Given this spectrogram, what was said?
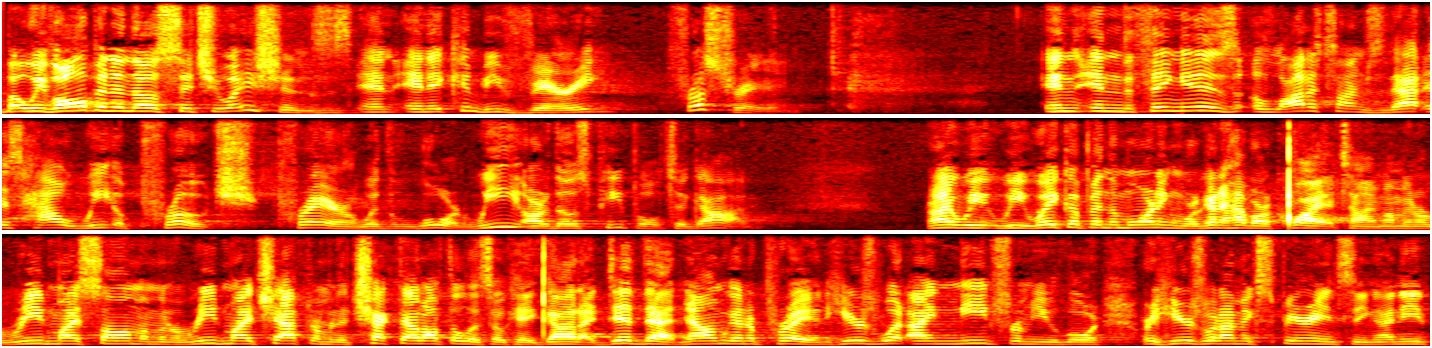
But we've all been in those situations, and, and it can be very frustrating. And, and the thing is, a lot of times that is how we approach prayer with the Lord. We are those people to God. Right? We, we wake up in the morning, we're going to have our quiet time. I'm going to read my psalm, I'm going to read my chapter, I'm going to check that off the list. Okay, God, I did that. Now I'm going to pray, and here's what I need from you, Lord. Or here's what I'm experiencing. I need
